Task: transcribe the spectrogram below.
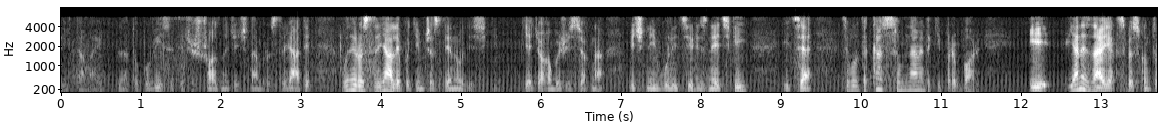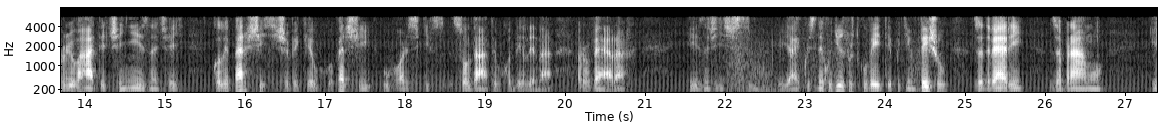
їх там мають на то повісити, чи що, значить, чи там розстріляти. Вони розстріляли потім частину десь п'ятьох або шістьох на бічній вулиці Різницькій. І це, це була така сумна, такий прибор. І я не знаю, як себе сконтролювати чи ні, значить, коли перші січовики, перші угорські солдати входили на роверах, і, значить, я якось не хотів спочатку вийти, потім вийшов за двері, за браму, і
